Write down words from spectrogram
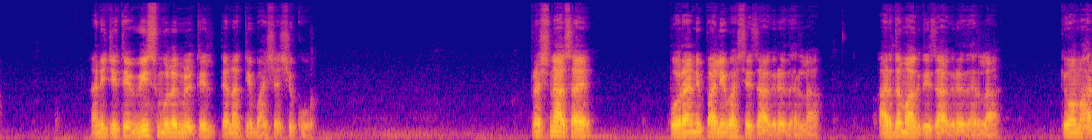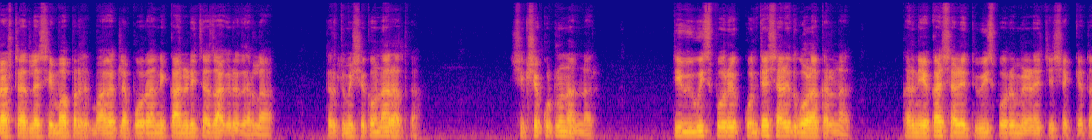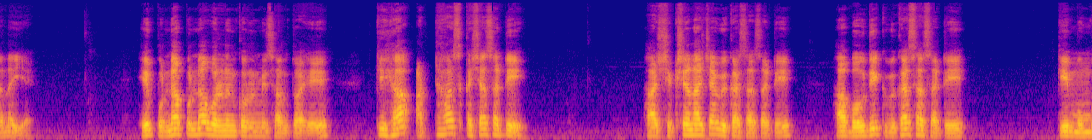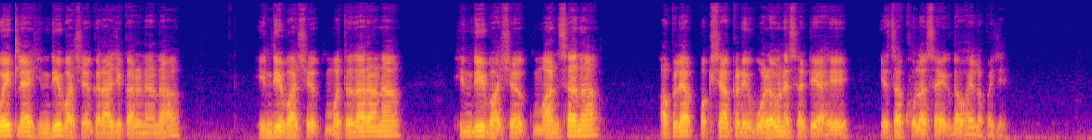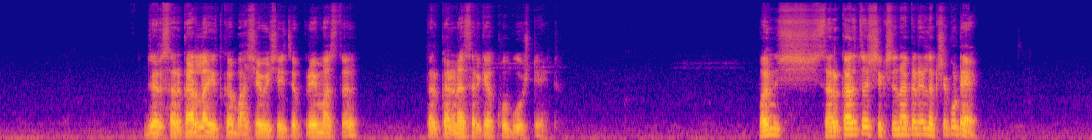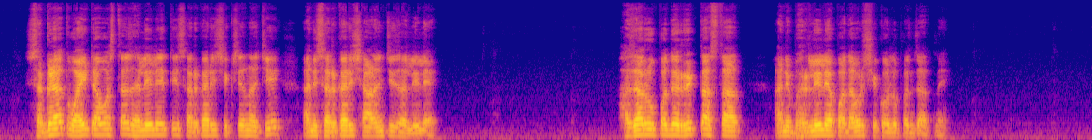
आणि जिथे वीस मुलं मिळतील त्यांना ती भाषा शिकवू. प्रश्न असा आहे पोरांनी पाली भाषेचा आग्रह धरला अर्धमागदीचा आग्रह धरला किंवा महाराष्ट्रातल्या सीमा प्र भागातल्या पोरांनी कानडीचाच आग्रह धरला तर तुम्ही शिकवणार आहात का? शिक्षक कुठून आणणार? ती वीस पोरं कोणत्या शाळेत गोळा करणार? कारण एका शाळेत वीस पोरं मिळण्याची शक्यता नाही आहे हे पुन्हा पुन्हा वर्णन करून मी सांगतो आहे की ह्या अट्टहास कशासाठी? हा शिक्षणाच्या विकासासाठी? हा बौद्धिक विकासासाठी? की मुंबईतल्या हिंदी भाषक राजकारण्यांना हिंदी भाषक मतदारांना? हिंदी भाषक माणसांना? आपल्या पक्षाकडे वळवण्यासाठी आहे? याचा खुलासा एकदा व्हायला पाहिजे. जर सरकारला इतकं भाषेविषयीचं प्रेम असतं तर करण्यासारख्या खूप गोष्टी आहेत. पण सरकारचं शिक्षणाकडे लक्ष कुठे आहे? सगळ्यात वाईट अवस्था झालेली आहे ती सरकारी शिक्षणाची आणि सरकारी शाळांची झालेली आहे. हजारो पदं रिक्त असतात आणि भरलेल्या पदावर शिकवलं पण जात नाही.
